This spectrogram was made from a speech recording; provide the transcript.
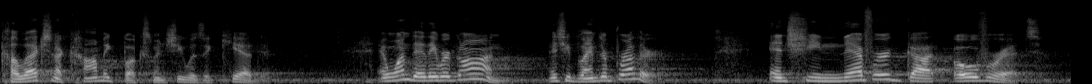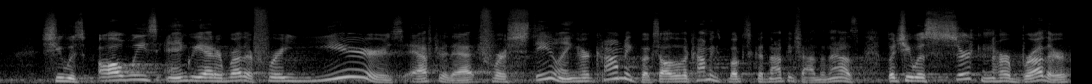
collection of comic books when she was a kid. And one day they were gone, and she blamed her brother. And she never got over it. She was always angry at her brother for years after that for stealing her comic books, although the comic books could not be found in the house. But she was certain her brother,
